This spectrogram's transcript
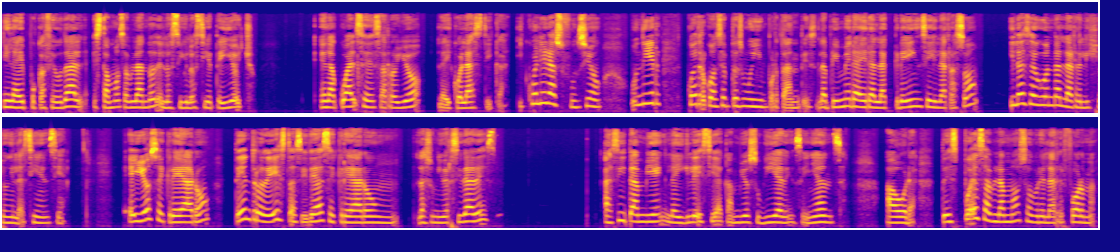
en la época feudal, estamos hablando de los siglos 7 y 8, en la cual se desarrolló la ecolástica. ¿Y cuál era su función? Unir cuatro conceptos muy importantes. La primera era la creencia y la razón, y la segunda la religión y la ciencia. Ellos se crearon, dentro de estas ideas se crearon las universidades, así también la Iglesia cambió su guía de enseñanza. Ahora, después hablamos sobre la reforma.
